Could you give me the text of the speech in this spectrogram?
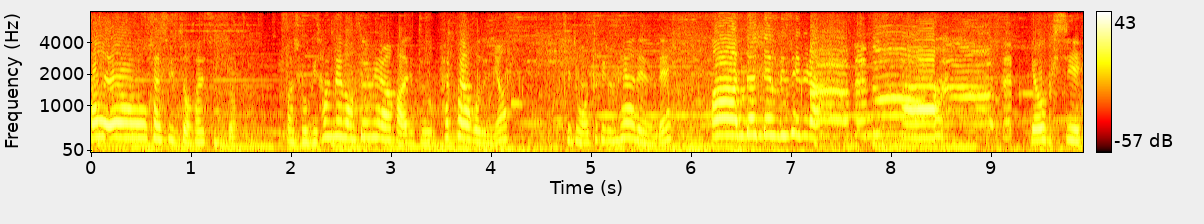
어어 갈 수 있어 갈 수 있어. 아 저기 상대방 쌤이랑 아직도 팔팔하거든요? 쟤 좀 어떻게 좀 해야 되는데? 아 안 돼 안 돼 우리 쌤이랑 아 역시.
